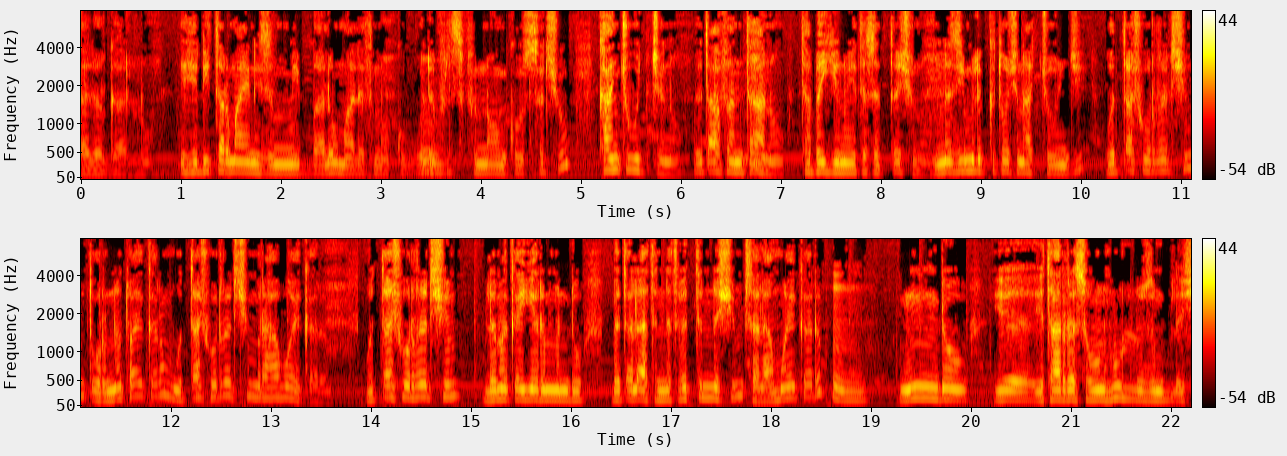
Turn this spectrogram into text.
ያደርጋሉ። ይሄ determinism የሚባለው ማለት ነው እኮ ወደ ፍልስፍናውም ከወሰድሽው ከአንቺ ውጭ ነው፣ እጣ ፈንታ ነው፣ ተበይኖ የተሰጠሽ ነው። እነዚህ ምልክቶች ናቸው እንጂ ወጣሽ ወረድሽም ጦርነቱ አይቀርም፣ ወጣሽ ወረድሽም ረሃቡ አይቀርም፣ ወጣሽ ወረድሽም ለመቀየርም እንዶ በጠላትነት ብትነሽም ሰላሙ አይቀርም። እንደው የታረሰውን ሁሉ ዝም ብለሽ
